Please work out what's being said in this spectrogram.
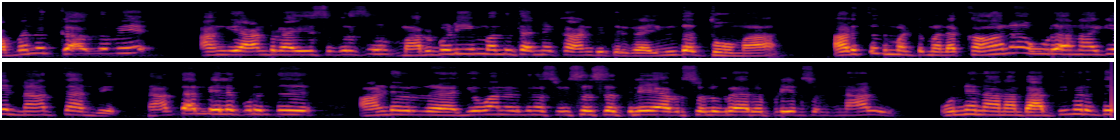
அவனுக்காகவே அங்கே ஆண்டவர் இயேசு கிறிஸ்து மறுபடியும் வந்து தன்னை காண்பித்திருக்கிறார். இந்த தோமா அடுத்தது மட்டுமல்ல கானா ஊரானாகிய நாத்தான்வேல். நாத்தான்வேலை குறித்து ஆண்டவர் யுவான் எழுதின சுவிசேஷத்திலே அவர் சொல்லுகிறார் எப்படின்னு சொல்லினால் உன்னை நான் அந்த அத்திமரத்து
